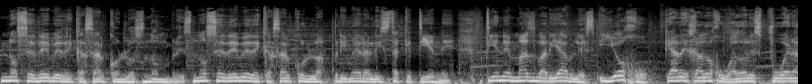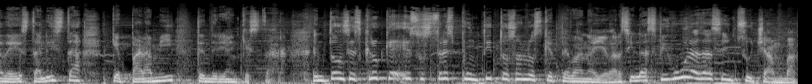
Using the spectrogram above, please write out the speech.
no se debe de casar con los nombres, no se debe de casar con la primera lista que tiene. Tiene más variables y ojo, que ha dejado a jugadores fuera de esta lista que para mí tendrían que estar. Entonces creo que esos tres puntitos son los que te van a llevar. Si las figuras hacen su chamba,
